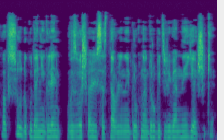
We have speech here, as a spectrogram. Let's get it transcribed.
Повсюду, куда ни глянь, возвышались составленные друг на друга деревянные ящики.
